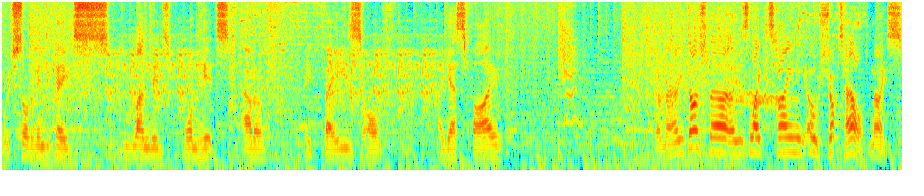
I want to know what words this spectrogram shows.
Which sort of indicates you landed one hit out of a phase of, I guess, five. Don't know how you dodged that. It's like tiny... Oh, she drops health. Nice.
